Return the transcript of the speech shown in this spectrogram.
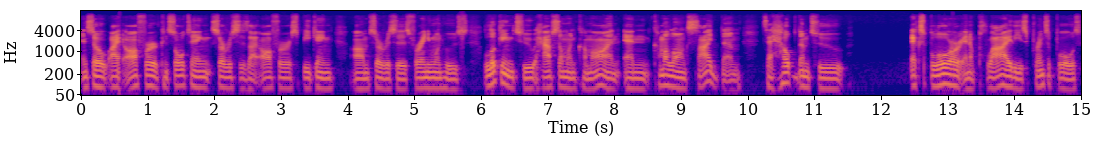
And so I offer consulting services, I offer speaking um, services for anyone who's looking to have someone come on and come alongside them to help them to explore and apply these principles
